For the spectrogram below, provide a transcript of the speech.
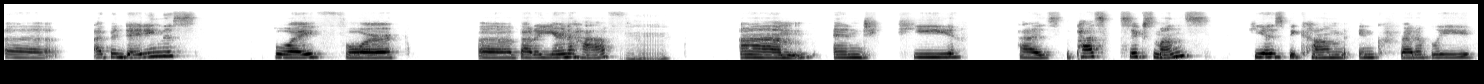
uh, I've been dating this boy for uh, about a year and a half. Mm-hmm. Um, and he has the past six months, he has become incredibly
